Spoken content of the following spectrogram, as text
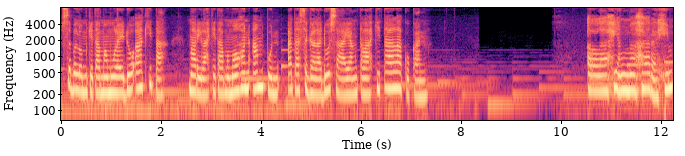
Sebelum kita memulai doa kita, marilah kita memohon ampun atas segala dosa yang telah kita lakukan. Allah yang Maha Rahim,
